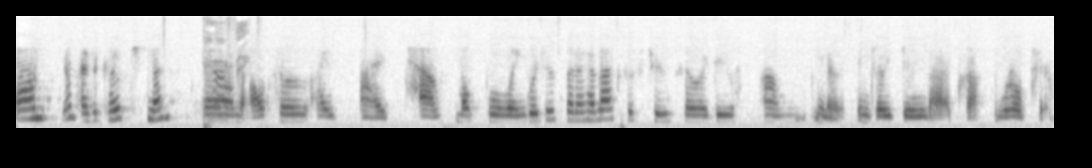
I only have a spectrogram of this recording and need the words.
Um, no, as a coach, none. Perfect. And also, I I have multiple languages that I have access to, so I do, um, you know, enjoy doing that across the world too.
